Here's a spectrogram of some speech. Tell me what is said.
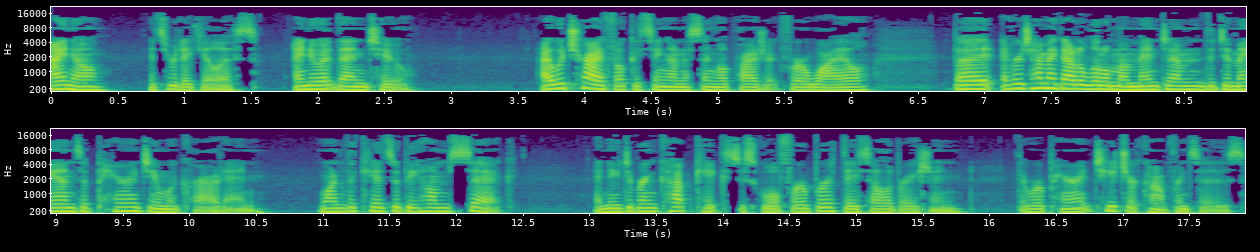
I know, it's ridiculous. I knew it then too. I would try focusing on a single project for a while, but every time I got a little momentum, the demands of parenting would crowd in. One of the kids would be homesick. I'd need to bring cupcakes to school for a birthday celebration. There were parent teacher conferences.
